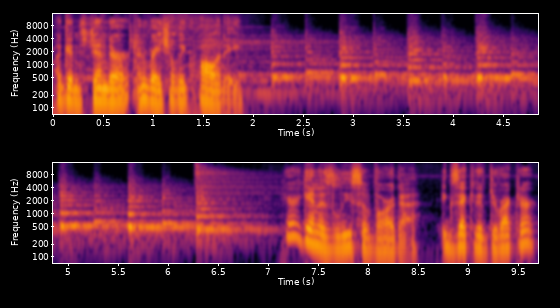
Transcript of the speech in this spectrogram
against gender and racial equality. Here again is Lisa Varga, Executive Director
